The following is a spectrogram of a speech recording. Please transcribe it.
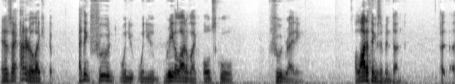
And it was like I don't know, like I think food when you when you read a lot of like old school food writing, a lot of things have been done uh, uh,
